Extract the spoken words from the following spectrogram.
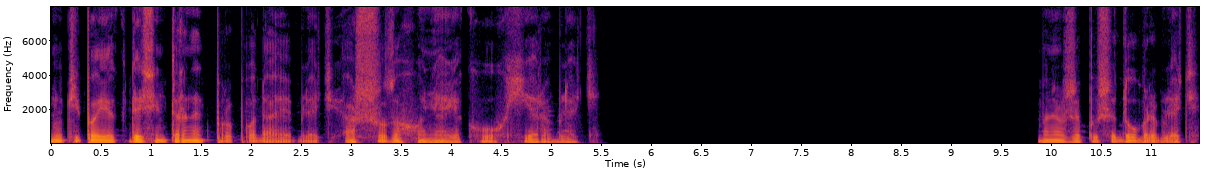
Ну, типа, як десь інтернет пропадає, блядь. А що за хуйня? Якого хера, блядь? Мене вже пише добре, блядь.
